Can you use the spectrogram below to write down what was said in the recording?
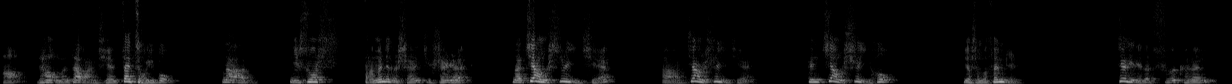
好，然后我们再往前再走一步，那你说是咱们这个神是神人，那降世以前啊，降世以前跟降世以后有什么分别？这里的词可能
